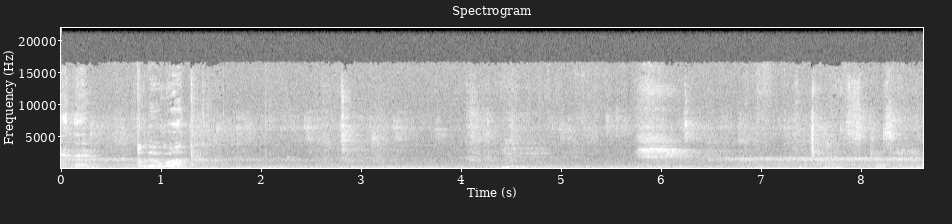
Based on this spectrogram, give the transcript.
And then blew up. Hmm. That's concerning.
